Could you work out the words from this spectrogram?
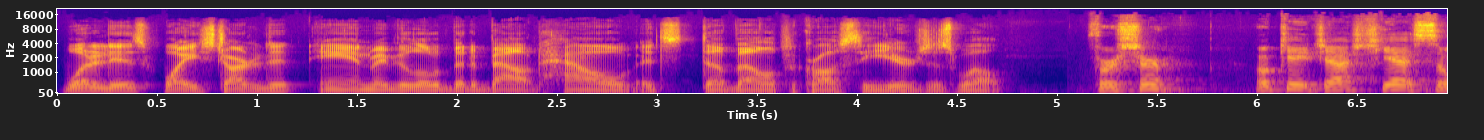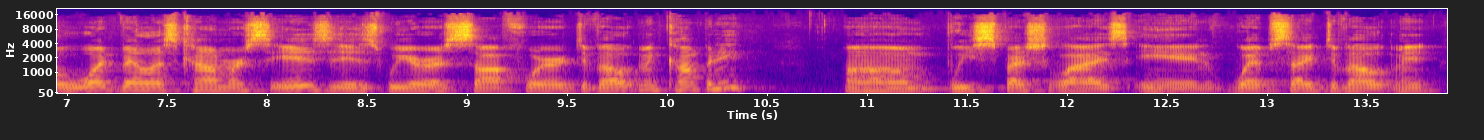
what it is, why you started it, and maybe a little bit about how it's developed across the years as well? For sure. Okay, Josh. Yeah. So, what Velas Commerce is, is we are a software development company. Um, we specialize in website development,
